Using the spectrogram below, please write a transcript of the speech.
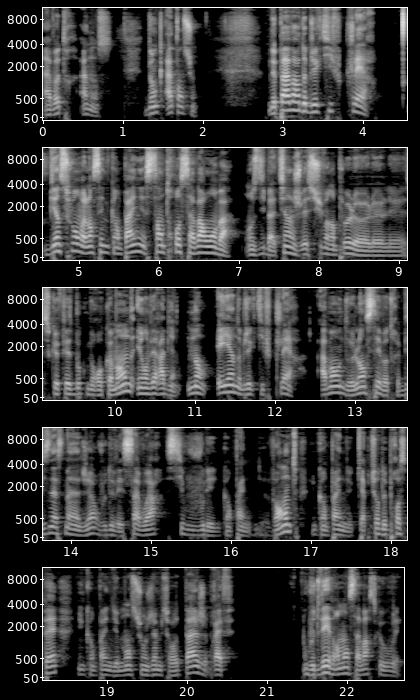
à votre annonce. Donc attention. Ne pas avoir d'objectif clair bien souvent, on va lancer une campagne sans trop savoir où on va. On se dit, bah tiens, je vais suivre un peu ce que Facebook me recommande et on verra bien. Non, ayez un objectif clair. Avant de lancer votre business manager, vous devez savoir si vous voulez une campagne de vente, une campagne de capture de prospects, une campagne de mention j'aime sur votre page, bref. Vous devez vraiment savoir ce que vous voulez.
